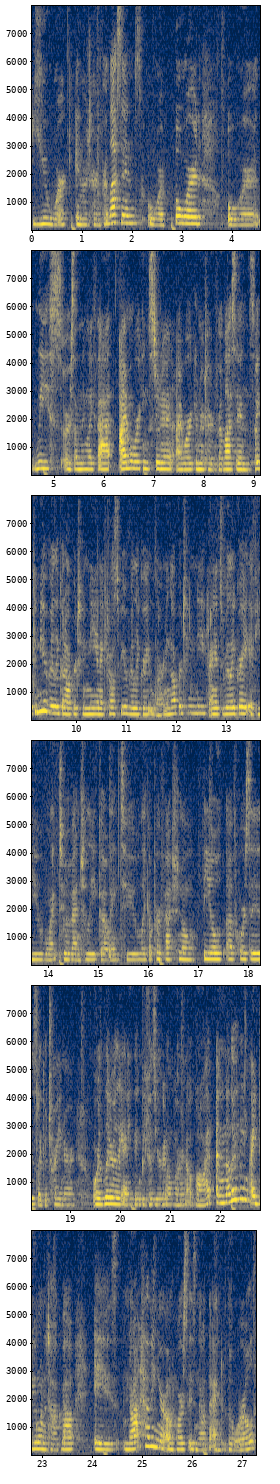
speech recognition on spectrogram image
you work in return for lessons or board or lease or something like that. I'm a working student, I work in return for lessons. It can be a really good opportunity and it can also be a really great learning opportunity and it's really great if you want to eventually go into like a professional field of horses like a trainer or literally anything because you're to learn a lot. And another thing I do want to talk about is not having your own horse is not the end of the world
